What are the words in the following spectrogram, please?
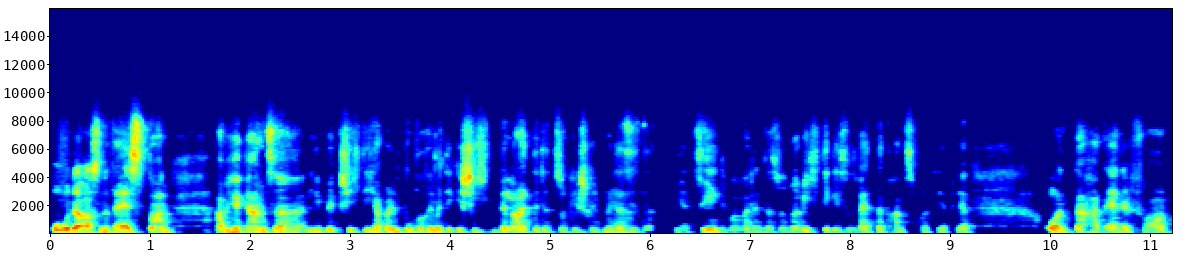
Oder aus dem Weißdorn habe ich eine ganz äh, liebe Geschichte. Ich habe im Buch auch immer die Geschichten der Leute dazu geschrieben, ja. dass es mir erzählt wurde, dass es immer wichtig ist, dass es weiter transportiert wird. Und da hat eine Frau,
